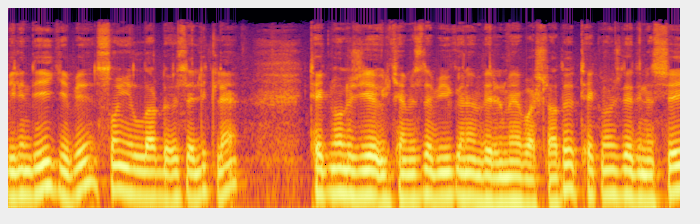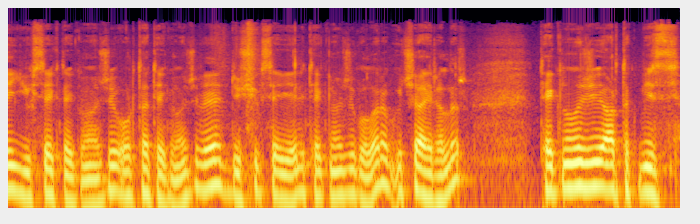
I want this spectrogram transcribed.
bilindiği gibi son yıllarda özellikle teknolojiye ülkemizde büyük önem verilmeye başladı. Teknoloji dediğiniz şey yüksek teknoloji, orta teknoloji ve düşük seviyeli teknolojik olarak üçe ayrılır. Teknolojiyi artık biz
